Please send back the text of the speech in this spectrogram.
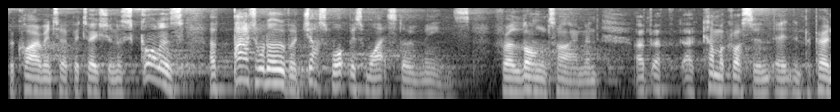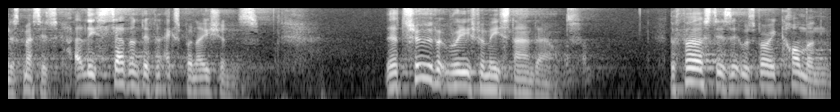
require interpretation, and scholars have battled over just what this white stone means for a long time. And I've, I've, I've come across in, in preparing this message at least seven different explanations. There are two that really, for me, stand out. The first is it was very common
